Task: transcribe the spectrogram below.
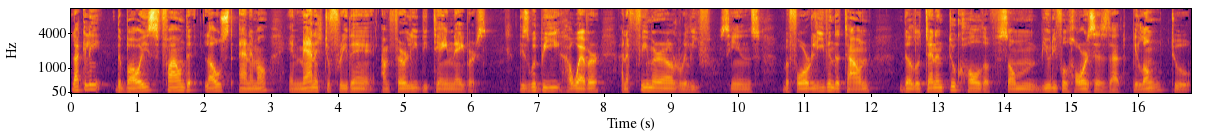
Luckily, the boys found the lost animal and managed to free the unfairly detained neighbors. This would be, however, an ephemeral relief, since before leaving the town, the lieutenant took hold of some beautiful horses that belonged to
